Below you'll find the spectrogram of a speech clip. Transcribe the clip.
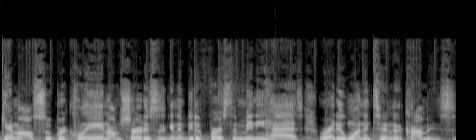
Came out super clean. I'm sure this is going to be the first of many hats. Rate it 1 to 10 in the comments.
